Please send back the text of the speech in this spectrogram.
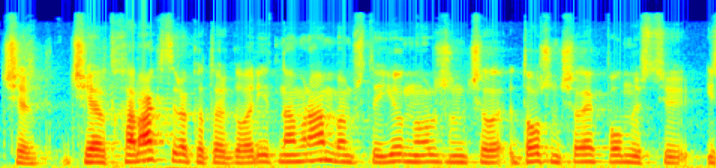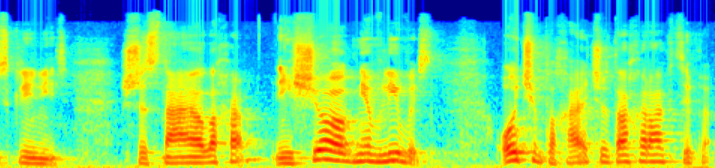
черт, черт характера, который говорит нам Рамбам, что ее должен, должен человек полностью искоренить. Шестая Аллаха. Еще гневливость. Очень плохая черта характера.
